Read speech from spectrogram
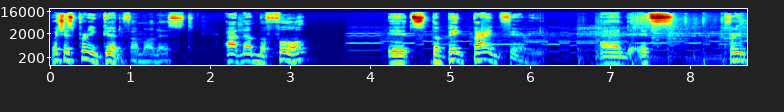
Which is pretty good if I'm honest. At number four, it's The Big Bang Theory, and it's pretty,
